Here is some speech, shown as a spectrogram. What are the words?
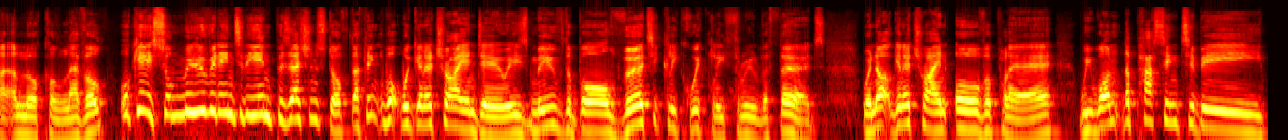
at a local level. Okay, so moving into the in possession stuff, I think what we're going to try and do is move the ball vertically quickly through the thirds. We're not going to try and overplay. We want the passing to be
